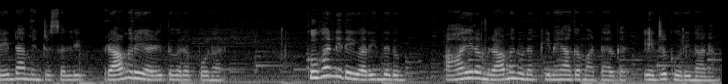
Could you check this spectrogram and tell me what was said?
வேண்டாம் என்று சொல்லி ராமரை அழைத்து வரப்போனார் குகன் இதை அறிந்ததும் ஆயிரம் ராமன் உனக்கு இணையாக மாட்டார்கள் என்று கூறினானாம்.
